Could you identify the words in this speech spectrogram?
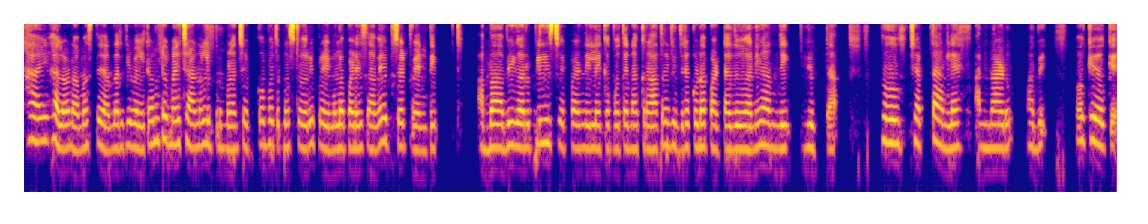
హాయ్. హలో. నమస్తే అందరికీ వెల్కమ్ టు మై ఛానల్. ఇప్పుడు మనం చెప్పుకోబోతున్న స్టోరీ 'ప్రేమలో పడేసావే' ఎపిసోడ్ 20. అబ్బా! అభి గారు ప్లీజ్ చెప్పండి. లేకపోతే నాకు రాత్రి నిద్ర కూడా పట్టదు అని అంది యుక్త. చెప్తానులే అన్నాడు అభి. ఓకే. ఓకే.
